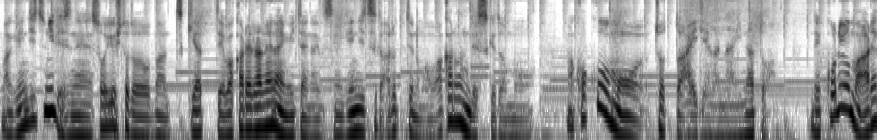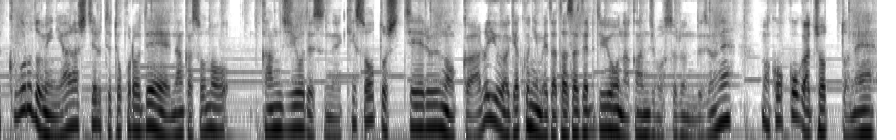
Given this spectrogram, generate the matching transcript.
まあ、現実にですね、そういう人とま付き合って別れられないみたいなですね、現実があるっていうのもわかるんですけども、まあ、ここもちょっとアイデアがないなと。で、これをまあアレック・ボルドウィンにやらしてるってところで、なんかその感じをですね、消そうとしてるのか、あるいは逆に目立たせてるような感じもするんですよね。まあ、ここがちょっとね、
